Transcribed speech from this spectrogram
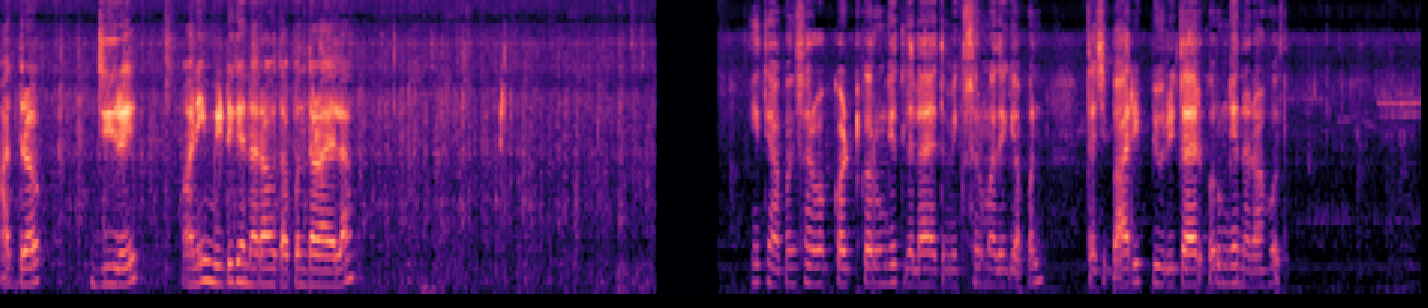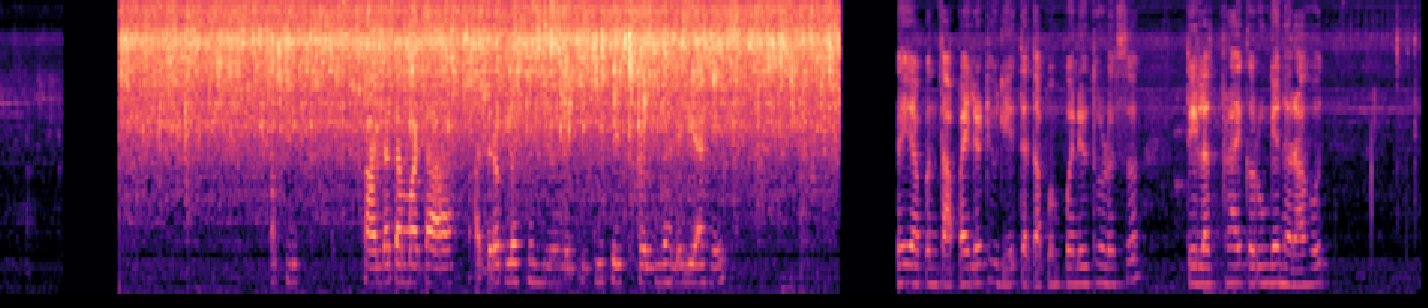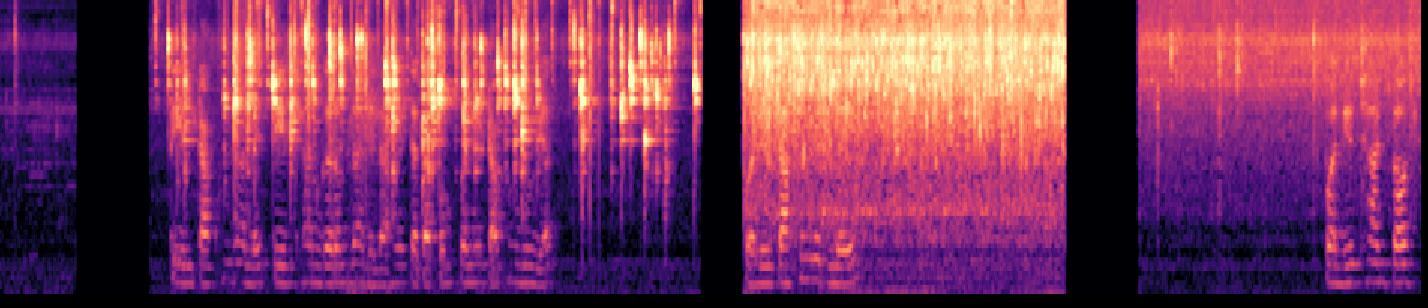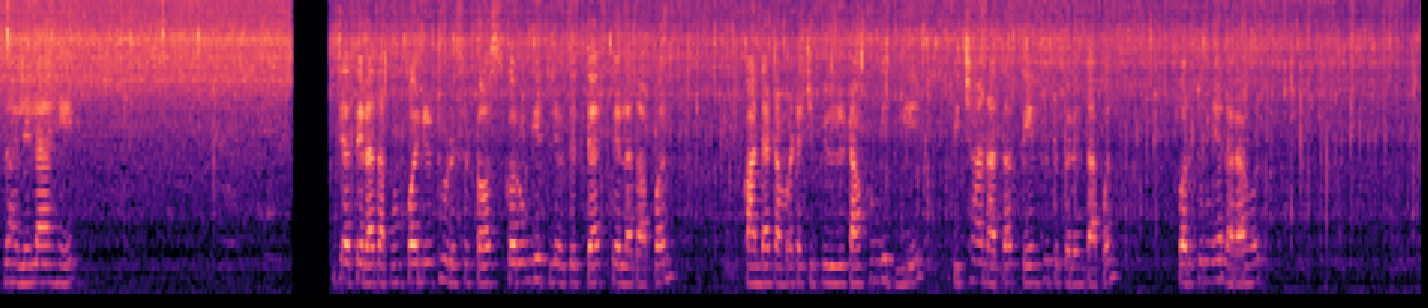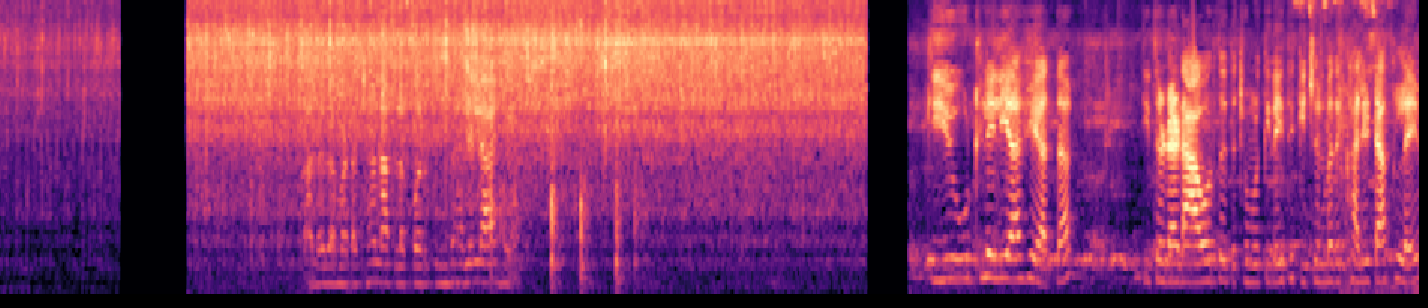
अद्रक जिरे आणि मीठ घेणार आहोत आपण दळायला. इथे आपण सर्व कट करून घेतलेलं आहे. आता मिक्सरमध्ये आपण. त्याची बारीक प्युरी तयार करून घेणार आहोत. आपली कांदा टमाटा अद्रक लसूण हिरवी मिरचीची पेस्ट करून झालेली आहे. आपण तापायला ठेवली आहे. त्यात आपण पनीर थोडंसं तेलात फ्राय करून घेणार आहोत. तेल टाकून झालंय. तेल छान गरम झालेलं आहे. त्यात आपण पनीर टाकून घेऊयात पनीर टाकून घेतलंय. पनीर छान टॉस झालेलं आहे. ज्या तेलात आपण पनीर थोडंसं टॉस करून घेतले होते त्याच तेलात आपण कांदा टमाट्याची प्युरी टाकून घेतली आहे. ती छान आता तेल सुटेपर्यंत आपण परतून घेणार आहोत. कांदा टमाटा छान आपला परतून झालेला आहे. की उठलेली आहे आता. तिचा डॅडा आवडतोय त्याच्यामुळे तिला इथे किचनमध्ये खाली टाकलंय.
